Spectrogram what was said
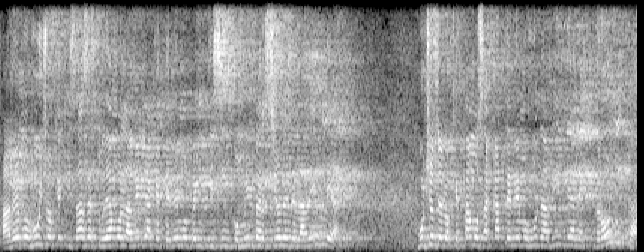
Habemos muchos que quizás estudiamos la Biblia que tenemos 25 mil versiones de la Biblia. Muchos de los que estamos acá tenemos una Biblia electrónica.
